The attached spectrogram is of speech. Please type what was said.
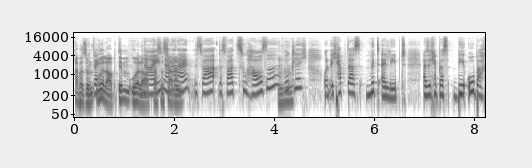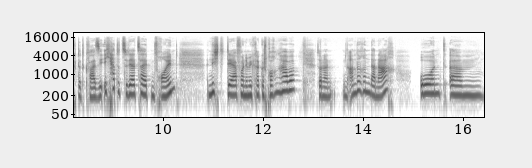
Aber so ein wenn- Urlaub, im Urlaub, Nein, das ist nein, nein, nein. Das war, das war zu Hause, wirklich. Und ich habe das miterlebt. Also ich habe das beobachtet quasi. Ich hatte zu der Zeit einen Freund, nicht der, von dem ich gerade gesprochen habe, sondern einen anderen danach. Und ähm,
